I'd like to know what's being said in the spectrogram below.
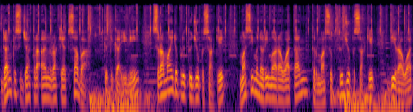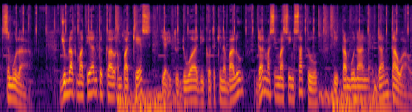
dan Kesejahteraan Rakyat Sabah, ketika ini seramai 27 pesakit masih menerima rawatan termasuk 7 pesakit dirawat semula. Jumlah kematian kekal 4 kes iaitu 2 di Kota Kinabalu dan masing-masing 1 di Tambunan dan Tawau.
